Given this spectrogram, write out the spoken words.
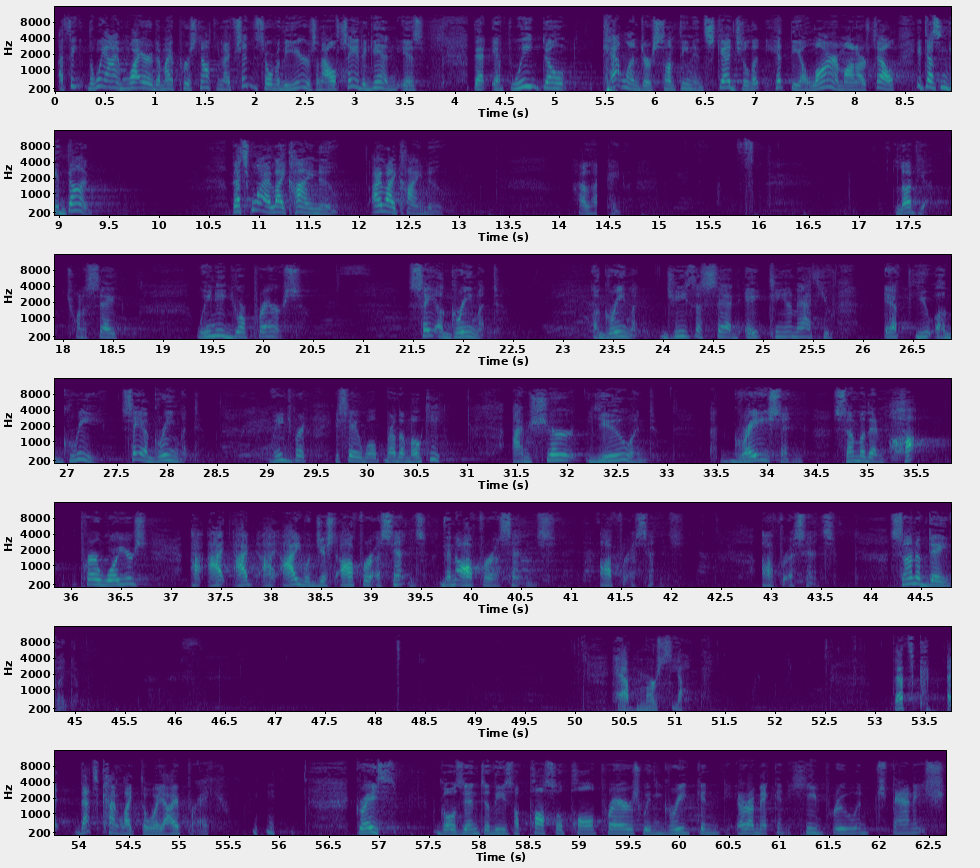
I think the way I'm wired in my personality, and I've said this over the years, and I'll say it again, is that if we don't calendar something and schedule it, hit the alarm on ourselves, it doesn't get done. That's why I like high noon. I like high noon. I like high noon. Love you. Just want to say, we need your prayers. Say agreement. Agreement. Jesus said, 18 in Matthew, if you agree, say agreement. We need You say, well, Brother Moki, I'm sure you and Grace and some of them hot prayer warriors, I, I, I, I would just offer a sentence, then offer a sentence. Offer a sentence. Offer a sentence. Son of David, have mercy on me. That's, uh, that's kind of like the way I pray. Grace goes into these Apostle Paul prayers with Greek and Aramaic and Hebrew and Spanish.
